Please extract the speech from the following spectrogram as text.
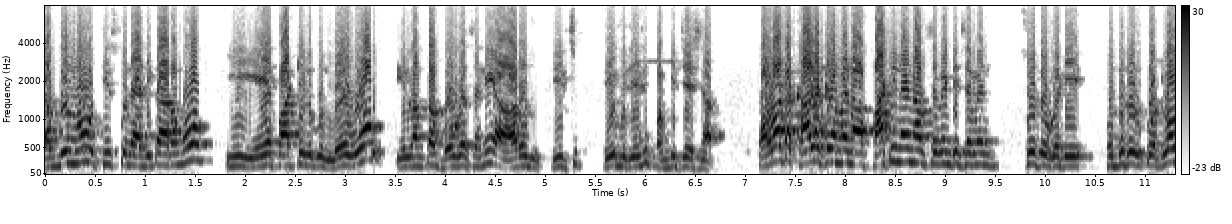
డబ్బులను తీసుకునే అధికారము ఈ ఏ పార్టీలకు లేవు. వీళ్ళంతా బోగస్ అని ఆ రోజు తీర్చి తీర్పు చేసి పంపించేసినారు. తర్వాత కాలక్రమేణా forty nine of seventy seven suit ఒకటి పొద్దుటూరు కోర్టులో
